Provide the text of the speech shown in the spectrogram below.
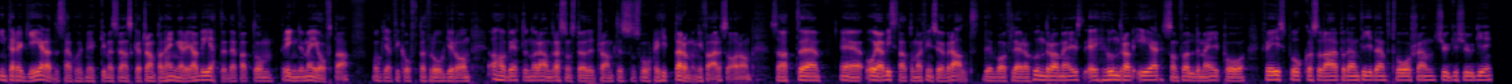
interagerade särskilt mycket med svenska Trump-anhängare. Jag vet det därför att de ringde mig ofta och jag fick ofta frågor om, ja, vet du några andra som stöder Trump? Det är så svårt att hitta dem ungefär, sa de. Så att, eh, och jag visste att de här finns överallt. Det var flera hundra av mig, eh, hundra av er som följde mig på Facebook och sådär på den tiden, för två år sedan, 2020.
